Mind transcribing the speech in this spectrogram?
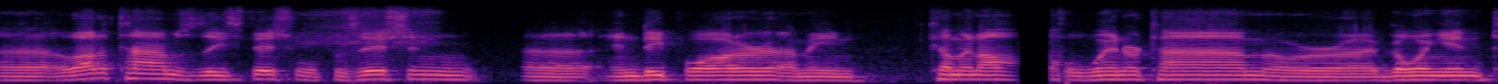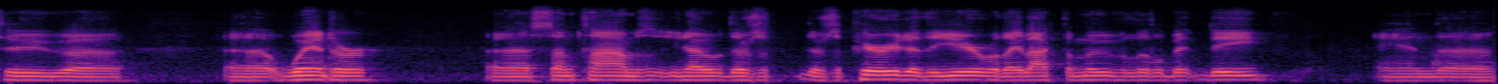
Uh, a lot of times these fish will position uh, in deep water. I mean, coming off of winter time or uh, going into uh, uh, winter. Uh, sometimes you know there's a there's a period of the year where they like to move a little bit deep, and uh,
